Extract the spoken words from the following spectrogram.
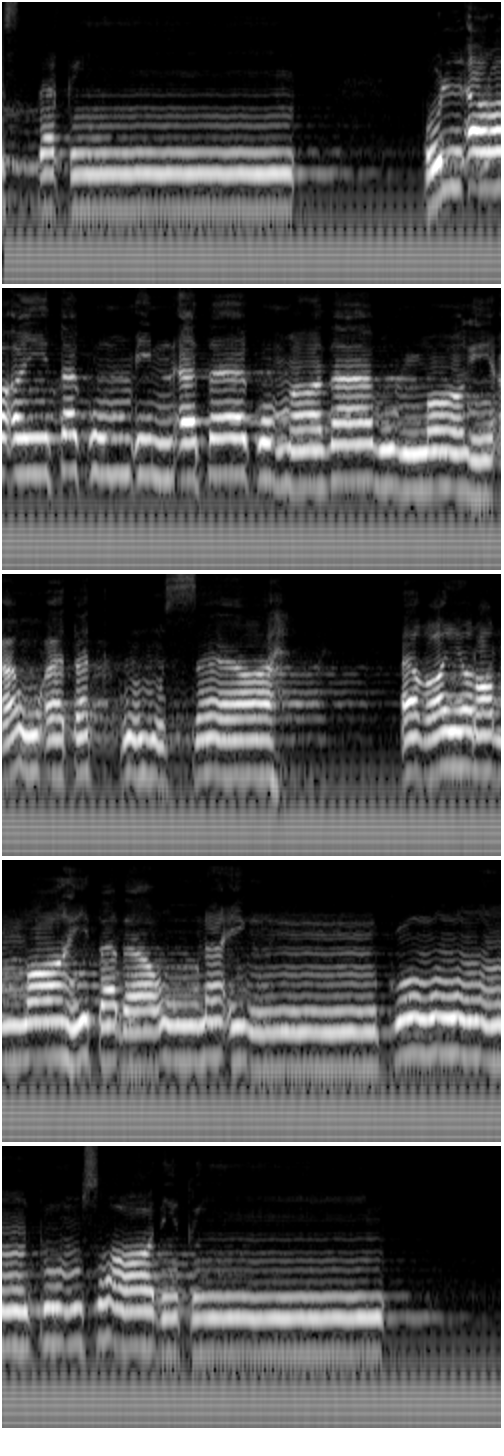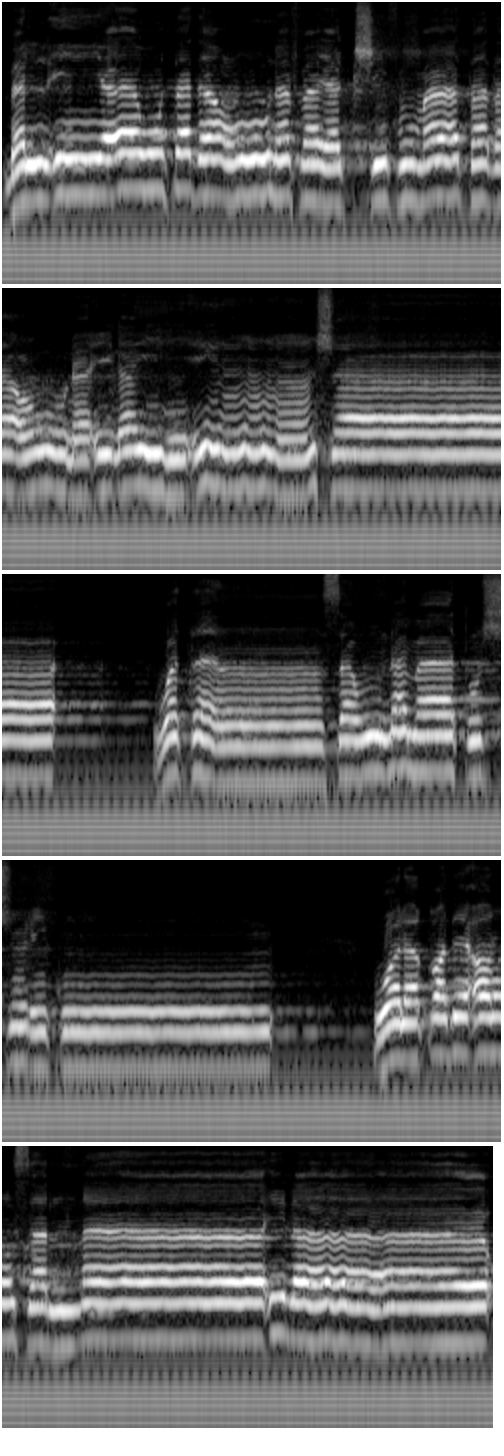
مستقيم. قل أرأيتكم إن أتاكم عذاب الله أو أتتكم الساعة؟ أغير الله تدعون إن كنتم صادقين. بل إياه تدعون فيكشف ما تدعون إليه إن شاء وتنسون ما تشركون وَلَقَدْ أَرْسَلْنَا إِلَىٰ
